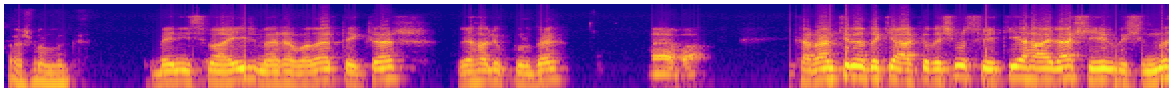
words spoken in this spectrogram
Hoş bulduk. Ben İsmail, merhabalar tekrar. Ve Haluk burada. Merhaba. Karantinadaki arkadaşımız Fethiye hala şehir dışında.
